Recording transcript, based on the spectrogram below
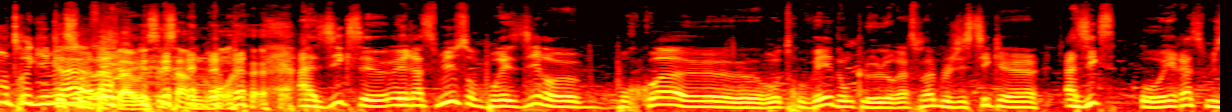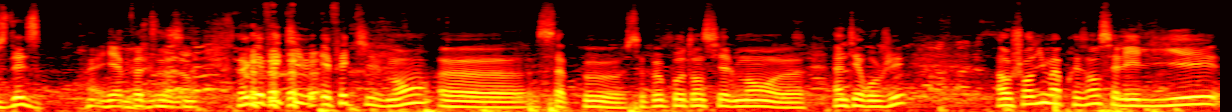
entre guillemets. Qu'est-ce qu'on voilà. fait Bah oui, c'est ça, en gros. Euh, Erasmus, on pourrait se dire euh, pourquoi euh, retrouver donc le, le responsable logistique euh, ASICS au Erasmus Days. Il n'y a pas de souci. Donc effective- effectivement, ça, peut, ça peut potentiellement interroger. Ah, Aujourd'hui, ma présence, elle est liée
